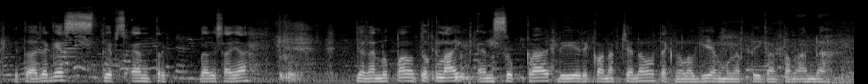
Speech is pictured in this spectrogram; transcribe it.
Itu aja guys tips and trick dari saya. Jangan lupa untuk like and subscribe di Reconnect channel teknologi yang mengerti kantong anda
